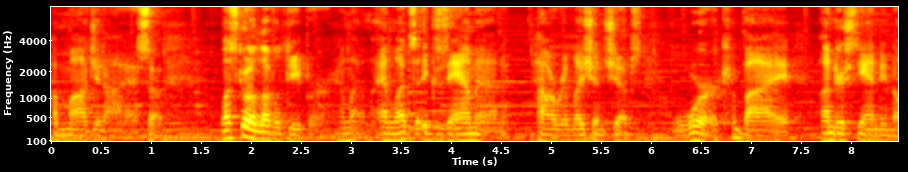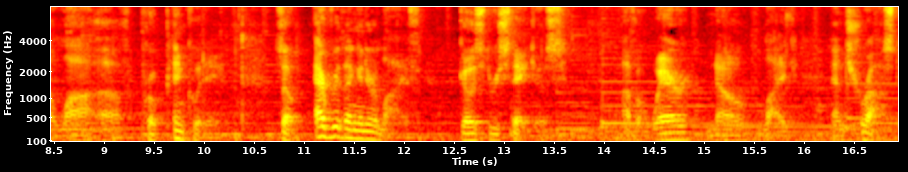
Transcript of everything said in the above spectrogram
homogenized. So let's go a level deeper and, let, and let's examine how relationships work by understanding the law of propinquity. So everything in your life goes through stages of aware, know, like, and trust.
